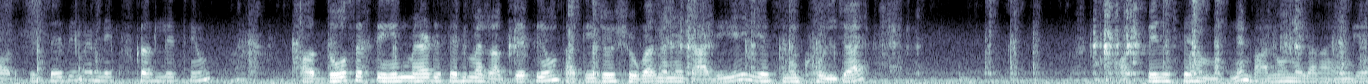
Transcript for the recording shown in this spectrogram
और इसे भी मैं मिक्स कर लेती हूँ। और दो से तीन मिनट इसे भी मैं रख देती हूँ ताकि जो शुगर मैंने डाली है, ये इसमें घुल जाए। और फिर इसे हम अपने बालों में लगाएँगे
